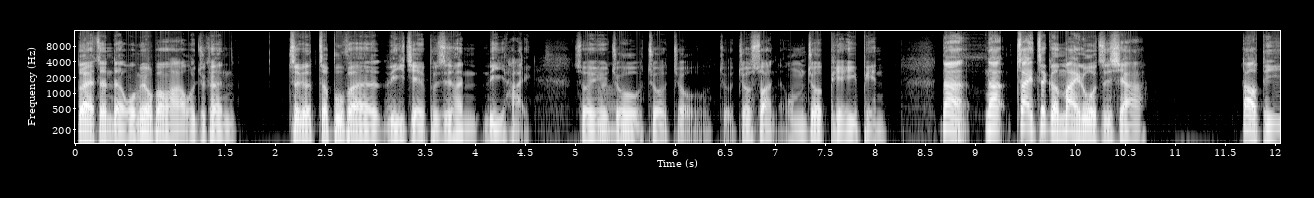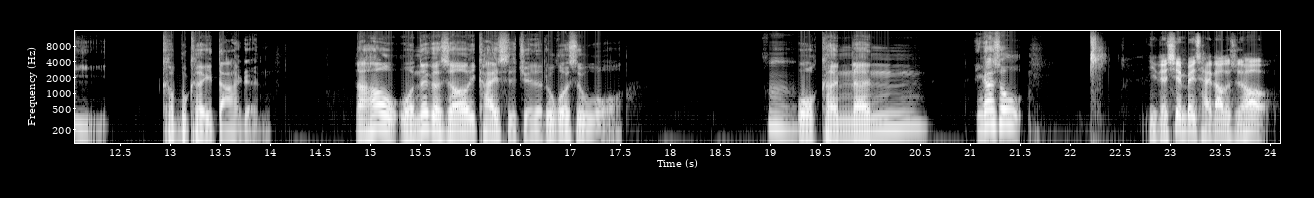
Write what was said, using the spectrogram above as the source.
对，真的我没有办法，我就可能这个这部分理解不是很厉害，所以就就就就就算了，我们就撇一边。那那在这个脉络之下，到底可不可以打人？然后我那个时候一开始觉得，如果是我，嗯，我可能应该说，你的线被踩到的时候，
